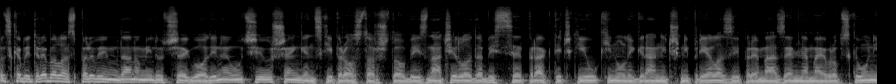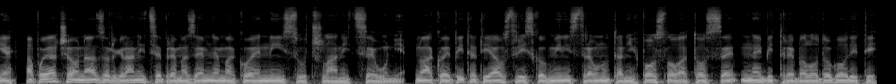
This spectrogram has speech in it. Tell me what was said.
Hrvatska bi trebala s prvim danom iduće godine ući u šengenski prostor, što bi značilo da bi se praktički ukinuli granični prijelazi prema zemljama Europske unije, a pojačao nadzor granice prema zemljama koje nisu članice Unije. No ako je pitati austrijskog ministra unutarnjih poslova, to se ne bi trebalo dogoditi.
